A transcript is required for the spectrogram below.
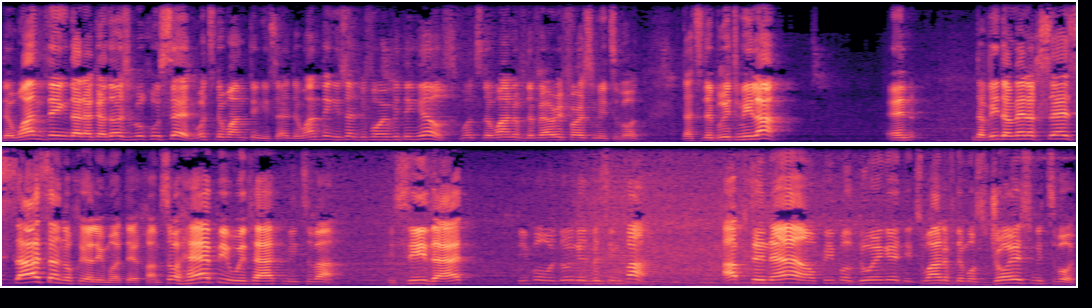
the one thing that Akadosh Baruch Hu said. What's the one thing he said? The one thing he said before everything else. What's the one of the very first mitzvot? That's the Brit Milah. And David HaMelech says, Sasa nochi I'm so happy with that mitzvah. You see that? People were doing it besimcha. Up to now, people doing it, it's one of the most joyous mitzvot.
